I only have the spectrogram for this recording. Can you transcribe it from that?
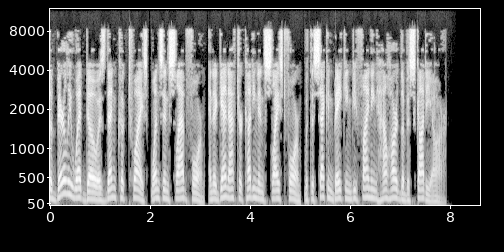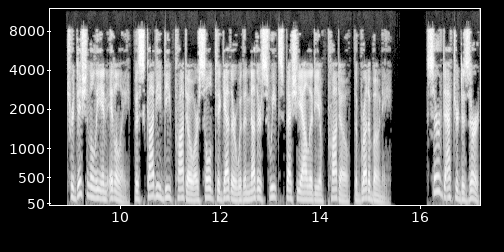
The barely wet dough is then cooked twice, once in slab form, and again after cutting in sliced form, with the second baking defining how hard the biscotti are. Traditionally in Italy, biscotti di prato are sold together with another sweet speciality of Prato, the brutti ma buoni. Served after dessert,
